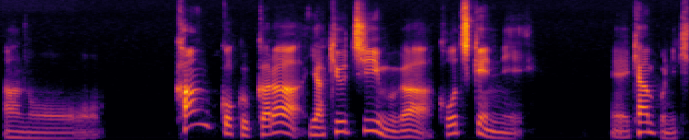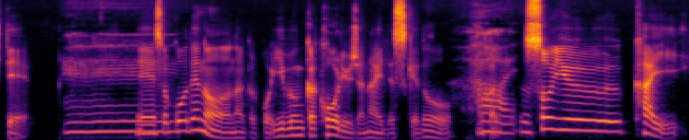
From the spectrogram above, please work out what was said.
あの、韓国から野球チームが高知県に、えーキャンプに来て。でそこでのなんかこう異文化交流じゃないですけど、はいそういう会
